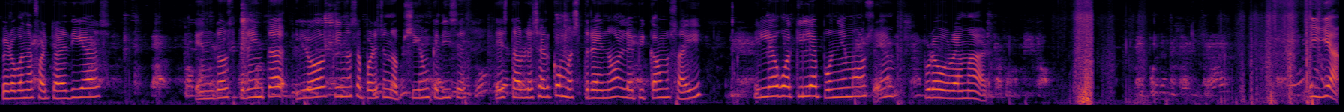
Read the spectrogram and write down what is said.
pero van a faltar días en 2.30 y luego aquí nos aparece una opción que dice establecer como estreno, le picamos ahí Y luego aquí le ponemos en programar. Y ya.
